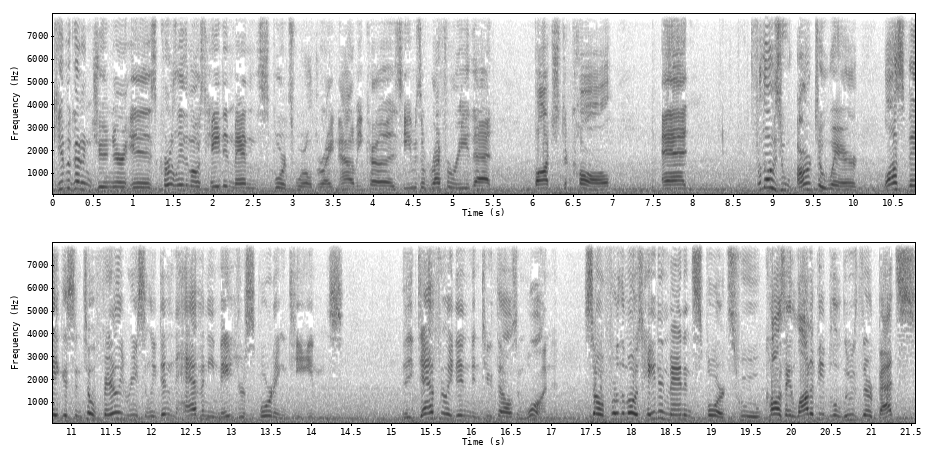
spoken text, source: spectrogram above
Cuba Gooding Jr. is currently the most hated man in the sports world right now because he was a referee that botched a call. And for those who aren't aware, Las Vegas, until fairly recently, didn't have any major sporting teams. They definitely didn't in 2001. So, for the most hated man in sports, who cause a lot of people to lose their bets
